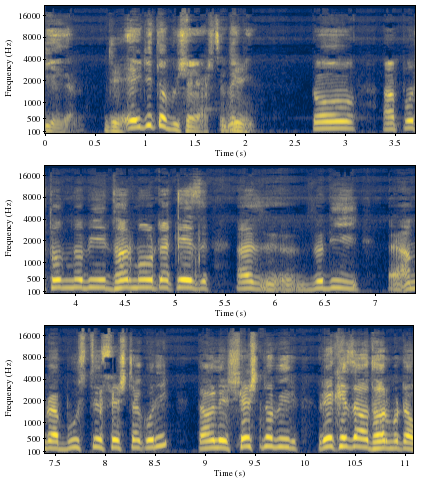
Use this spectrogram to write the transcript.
দিয়ে গেল। এইটি তো বিষয় আসছে নাকি? তো প্রথম নবীর ধর্মটাকে যদি আমরা বুঝতে চেষ্টা করি তাহলে শেষ নবীর রেখে যাওয়া ধর্মটা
